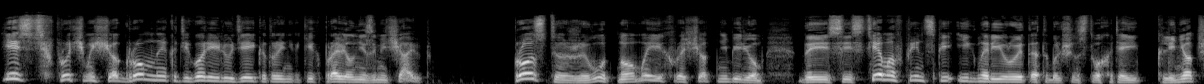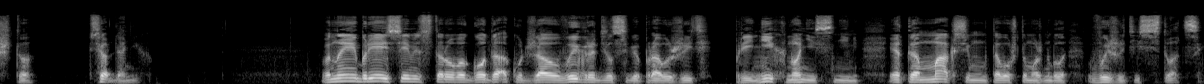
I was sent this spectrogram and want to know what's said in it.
Есть, впрочем, еще огромная категория людей, которые никаких правил не замечают. Просто живут, но мы их в расчет не берем, да и система, в принципе, игнорирует это большинство, хотя и клянет, что все для них. В ноябре 72 года Акуджава выградил себе право жить при них, но не с ними. Это максимум того, что можно было выжить из ситуации.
